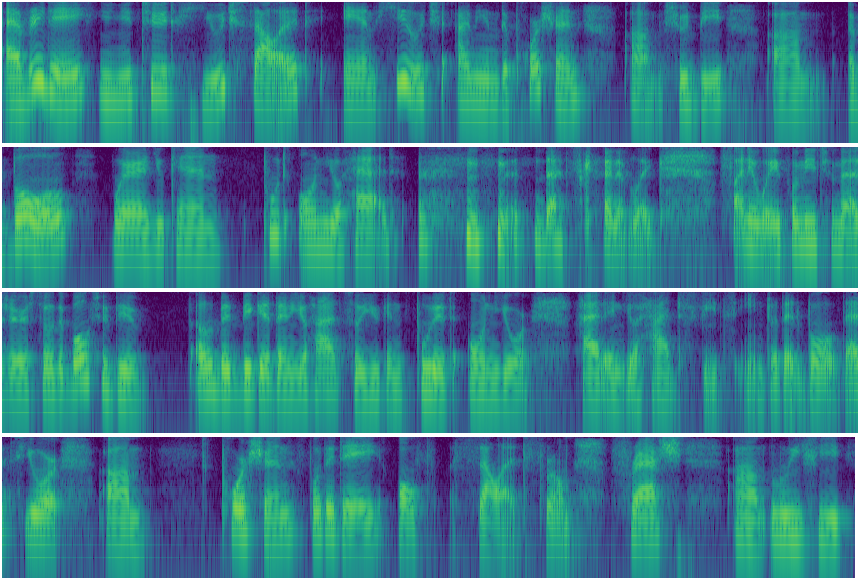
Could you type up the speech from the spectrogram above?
every day you need to eat huge salad and huge, I mean the portion um, should be um, a bowl where you can put on your head. That's kind of like funny way for me to measure. So the ball should be a little bit bigger than your head so you can put it on your head and your head fits into that bowl. That's your um, portion for the day of salad from fresh um, leafy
